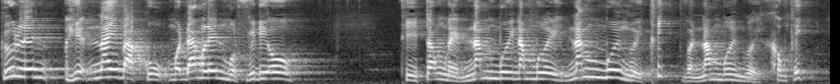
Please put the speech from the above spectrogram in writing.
Cứ lên, hiện nay bà cụ mà đăng lên một video thì trong này 50 50 50 người thích và 50 người không thích.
